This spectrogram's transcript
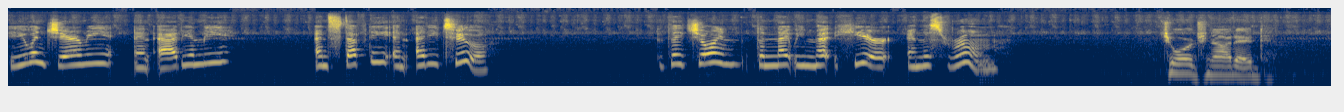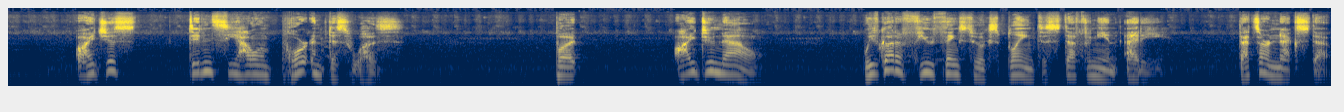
You and Jeremy and Abby and me, and Stephanie and Eddie too. They joined the night we met here in this room. George nodded. I just didn't see how important this was. But I do now. We've got a few things to explain to Stephanie and Eddie. That's our next step.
